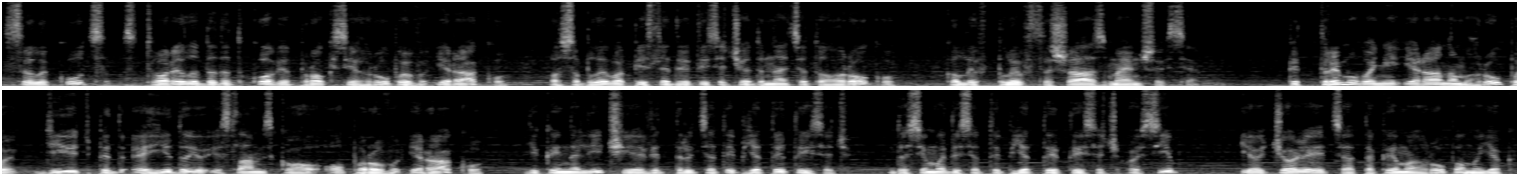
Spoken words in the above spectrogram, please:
сили Куц створили додаткові проксі-групи в Іраку, особливо після 2011 року, коли вплив США зменшився. Підтримувані Іраном групи діють під егідою ісламського опору в Іраку, який налічує від 35 тисяч до 75 тисяч осіб і очолюється такими групами, як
